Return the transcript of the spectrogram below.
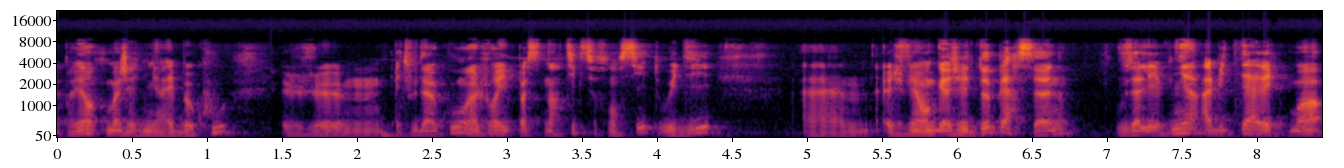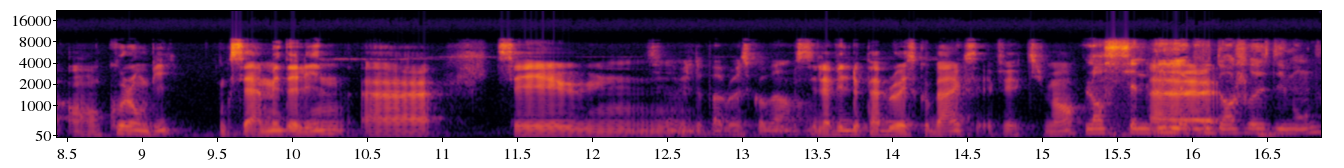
brillant que moi j'admirais beaucoup. Je, et tout d'un coup, un jour, il poste un article sur son site où il dit euh, Je vais engager deux personnes. Vous allez venir habiter avec moi en Colombie. Donc c'est à Medellín. Euh, c'est une. C'est la ville de Pablo Escobar. non? C'est la ville de Pablo Escobar, effectivement. L'ancienne ville la Euh, plus dangereuse du monde.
